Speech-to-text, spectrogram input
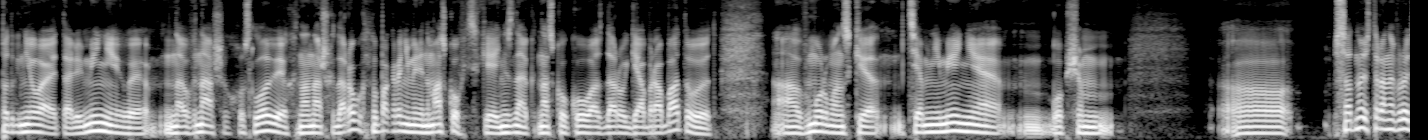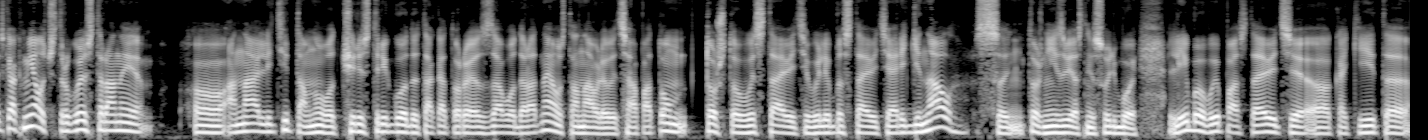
подгнивает алюминиевые в наших условиях, на наших дорогах, ну, по крайней мере, на московских, я не знаю, насколько у вас дороги обрабатывают, а, в Мурманске, тем не менее, в общем, а, с одной стороны, вроде как мелочь, с другой стороны, Э, она летит там, ну вот через три года та, которая с завода родная устанавливается, а потом то, что вы ставите, вы либо ставите оригинал с тоже неизвестной судьбой, либо вы поставите э, какие-то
